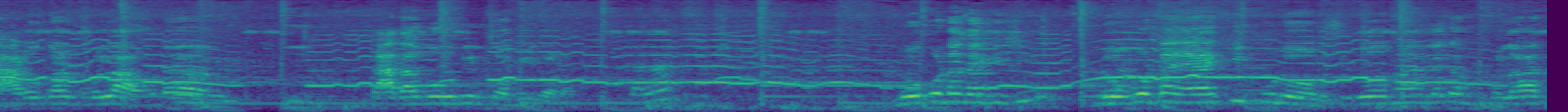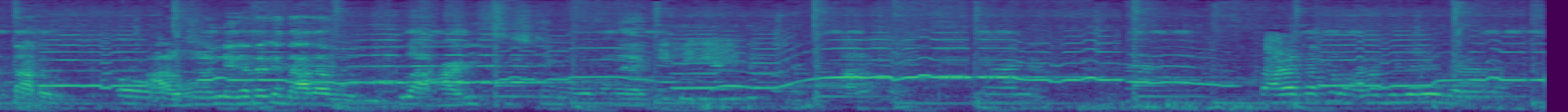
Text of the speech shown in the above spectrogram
তারকার ওটা দাদা বৌদির কপি করা। লোগোটা দেখেছি? লোগোটা একই পুরো শুধু ওখানে লেখা ভোলা আর তারক। আর ওখানে লেখা থাকে দাদা বৌদি। পুরো হাড়ির সিস্টেম ওখানে একই। এই বিরিয়ানিটা তো। কারও ভালো বিরিয়ানি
